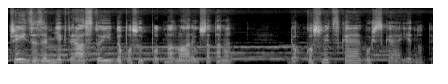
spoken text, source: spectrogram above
přejít ze země, která stojí doposud pod nadvládou satana, do kosmické božské jednoty.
